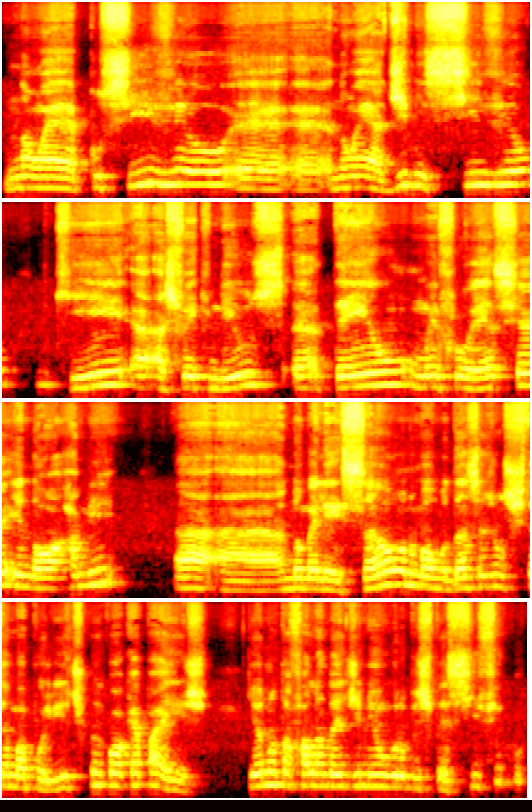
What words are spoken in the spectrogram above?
não é possível, é, é, não é admissível que as fake news é, tenham uma influência enorme a, a, numa eleição, numa mudança de um sistema político em qualquer país. E eu não estou falando aí de nenhum grupo específico,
